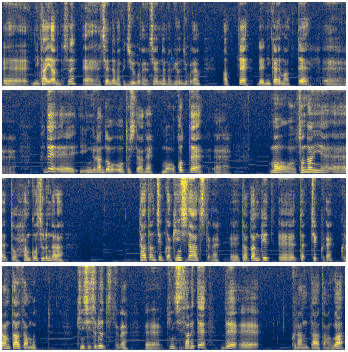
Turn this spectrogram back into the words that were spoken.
えー、2回あるんですね、えー、1715年1745年あってで2回もあって、えー、で、えー、イングランド王としてはねもう怒って、えもうそんなに、ね、えー、と反抗するんならタータンチェックは禁止だっつってね、えー、タータンケ、えー、チェックねクランタータンも禁止するっつってね、えー、禁止されてで、えー、クランタータンは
